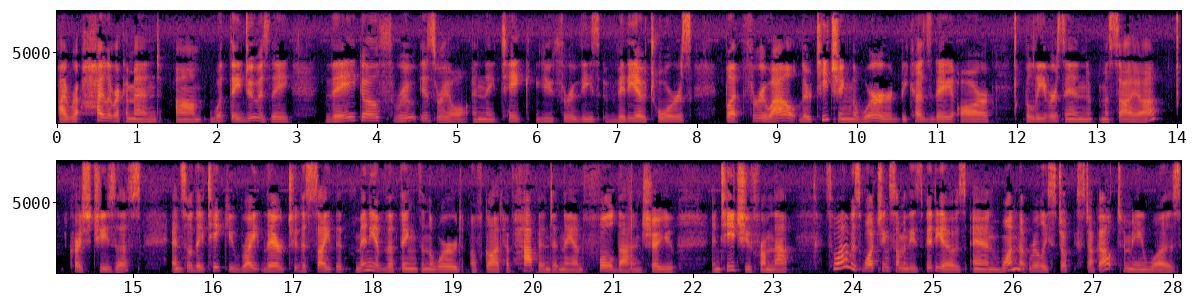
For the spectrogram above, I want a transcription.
I re- highly recommend. Um, what they do is they they go through Israel and they take you through these video tours but throughout they're teaching the word because they are believers in Messiah, Christ Jesus. And so they take you right there to the site that many of the things in the Word of God have happened, and they unfold that and show you and teach you from that. So I was watching some of these videos, and one that really stuck stuck out to me was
